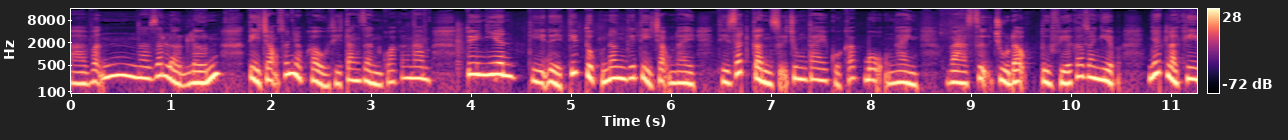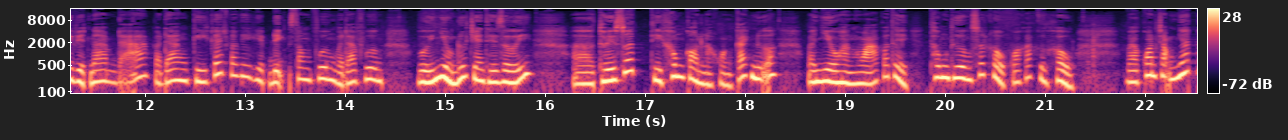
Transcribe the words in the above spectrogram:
à, vẫn rất là lớn, tỷ trọng xuất nhập khẩu thì tăng dần qua các năm. Tuy nhiên thì để tiếp tục nâng cái tỷ trọng này thì rất cần sự chung tay của các bộ ngành và sự chủ động từ phía các doanh nghiệp, nhất là khi Việt Nam đã và đang ký kết các cái hiệp định song phương và đa phương với nhiều nước trên thế giới. À, thuế suất thì không còn là khoảng cách nữa và nhiều hàng hóa có thể thông thương xuất khẩu qua các cửa khẩu và quan trọng nhất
